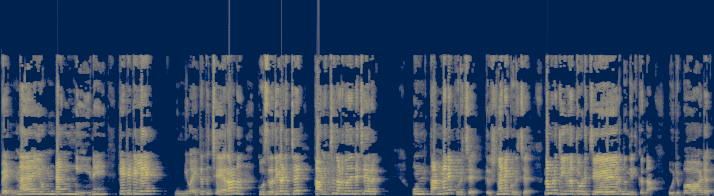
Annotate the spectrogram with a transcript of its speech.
വെണ്ണയുണ്ടങ്ങീനെ. കേട്ടിട്ടില്ലേ? ഉണ്ണി വയറ്റത്ത് ചേറാണ്. കുസൃതി കണിച്ച് കളിച്ചു നടന്നതിന്റെ ചേറ്. ഉൺ കണ്ണനെ കുറിച്ച് കൃഷ്ണനെ കുറിച്ച് നമ്മുടെ ജീവിതത്തോട് ചേർന്ന് നിൽക്കുന്ന ഒരുപാട്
